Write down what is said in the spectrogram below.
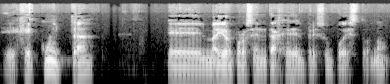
ejecuta el mayor porcentaje del presupuesto, ¿no?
